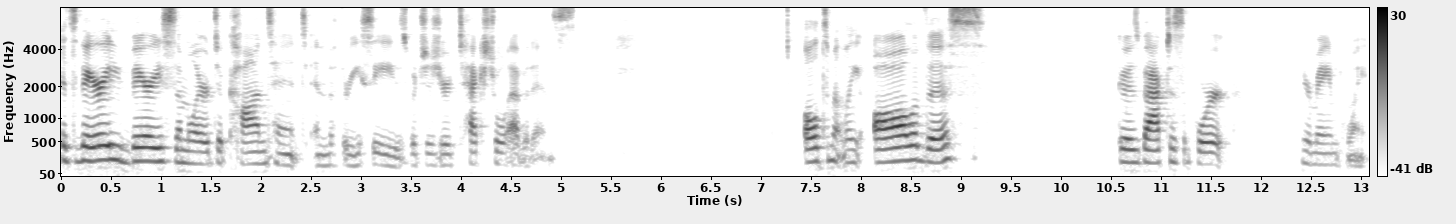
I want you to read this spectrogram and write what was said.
It's very, very similar to content in the three C's, which is your textual evidence. Ultimately, all of this goes back to support your main point.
